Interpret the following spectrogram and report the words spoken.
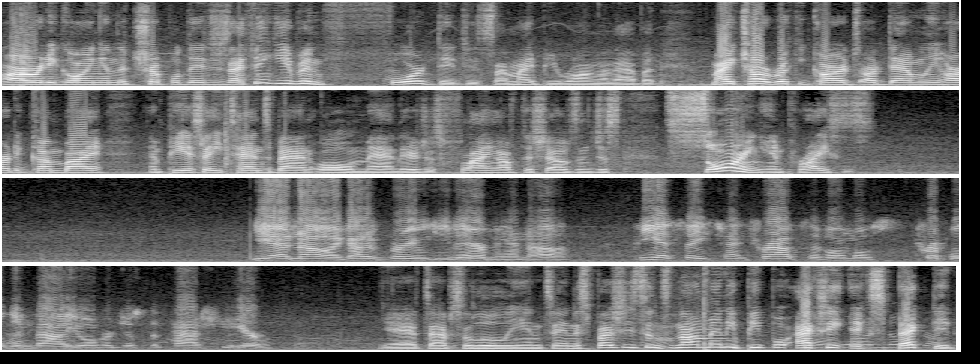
already going in the triple digits. I think even four digits. I might be wrong on that, but Mike Trout rookie cards are definitely hard to come by, and PSA 10s, man, oh man, they're just flying off the shelves and just soaring in prices. Yeah, no, I gotta agree with you there, man. Uh, PSA 10 Trouts have almost tripled in value over just the past year. Yeah, it's absolutely insane, especially since not many people actually expected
